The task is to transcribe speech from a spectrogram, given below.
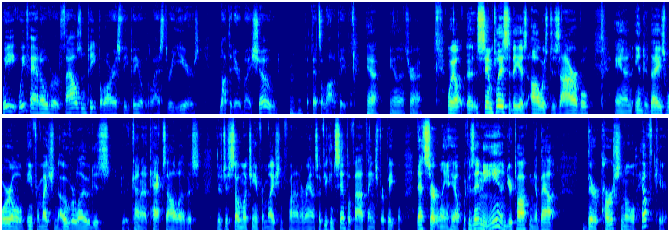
We we've had over a thousand people RSVP over the last three years. Not that everybody showed, Mhm. but that's a lot of people. Yeah, yeah, that's right. Well, uh, simplicity is always desirable, and in today's world, information overload is kind of attacks all of us. There's just so much information flying around. So if you can simplify things for people, that's certainly a help. Because in the end, you're talking about their personal health care,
